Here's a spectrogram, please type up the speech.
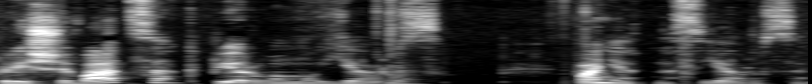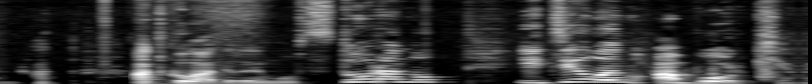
пришиваться к первому ярусу. Понятно, с ярусами. От, откладываем его в сторону и делаем оборки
